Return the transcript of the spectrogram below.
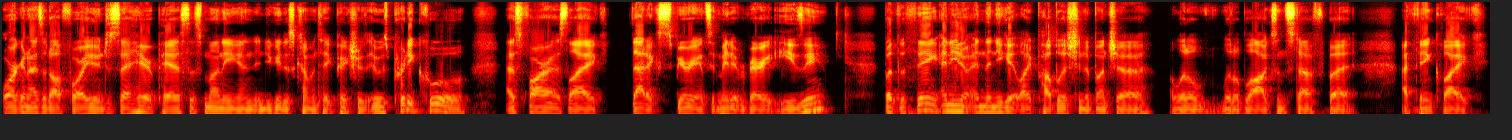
organize it all for you and just say, here, pay us this money and, and you can just come and take pictures. It was pretty cool as far as like that experience, it made it very easy. But the thing, and you know, and then you get like published in a bunch of little little blogs and stuff. But I think like,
